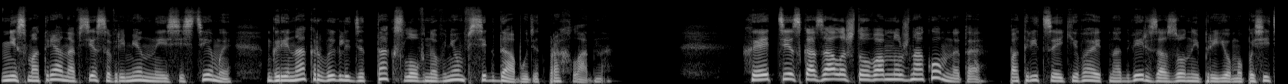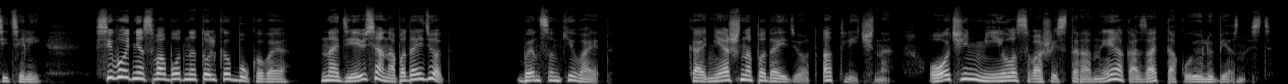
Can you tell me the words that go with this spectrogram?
Несмотря на все современные системы, Гринакр выглядит так, словно в нем всегда будет прохладно. «Хэтти сказала, что вам нужна комната», — Патриция кивает на дверь за зоной приема посетителей. «Сегодня свободна только буковая. Надеюсь, она подойдет». Бенсон кивает. «Конечно, подойдет. Отлично. Очень мило с вашей стороны оказать такую любезность».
